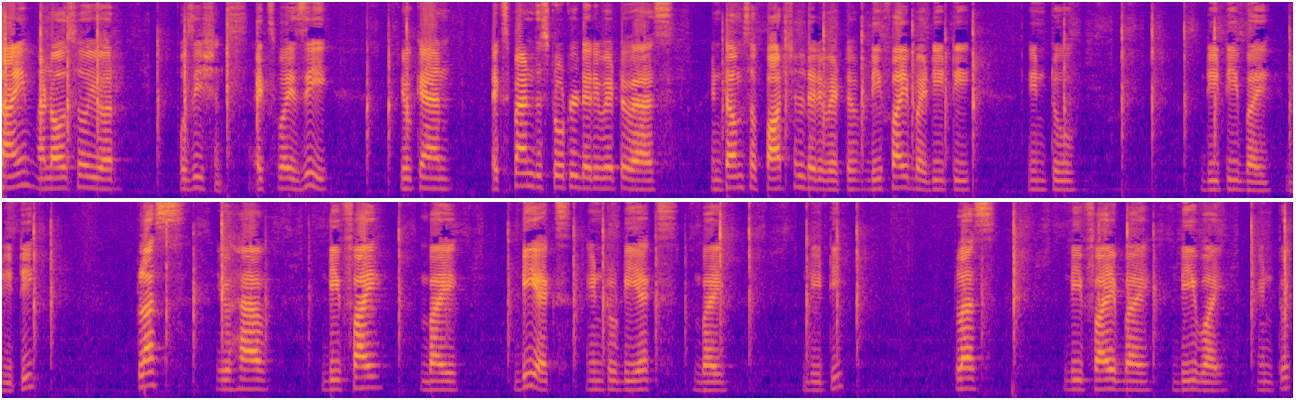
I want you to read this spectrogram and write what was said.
time and also your positions x y z you can expand this total derivative as in terms of partial derivative d phi by dt into dt by dt plus you have d phi by dx into dx by dt plus d phi by dy into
